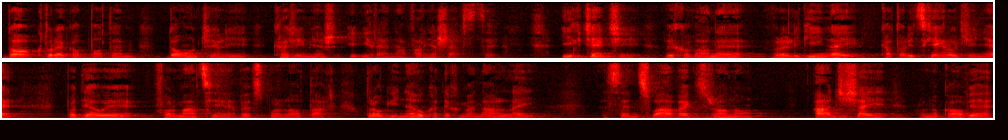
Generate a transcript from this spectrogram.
do którego potem dołączyli Kazimierz i Irena Fariaszewscy. Ich dzieci, wychowane w religijnej, katolickiej rodzinie, podjęły formację we wspólnotach drogi neukatechumenalnej, syn Sławek z żoną, a dzisiaj wnukowie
